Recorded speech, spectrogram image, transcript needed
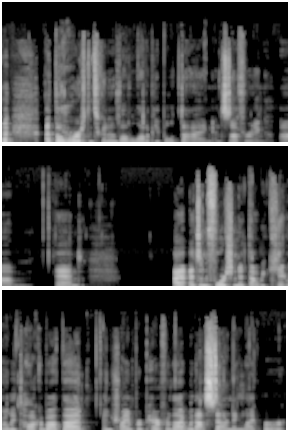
At the worst, it's going to involve a lot of people dying and suffering. Um, and I, it's unfortunate that we can't really talk about that and try and prepare for that without sounding like we're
